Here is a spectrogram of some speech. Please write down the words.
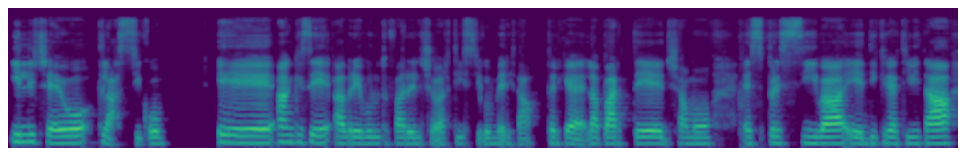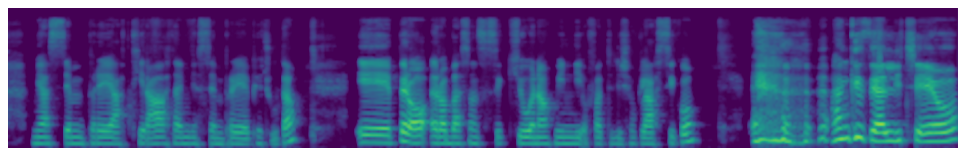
il liceo classico, ehm, anche se avrei voluto fare il liceo artistico in verità, perché la parte diciamo espressiva e di creatività mi ha sempre attirata e mi è sempre piaciuta. Ehm, però ero abbastanza secchiona, quindi ho fatto il liceo classico, anche se al liceo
